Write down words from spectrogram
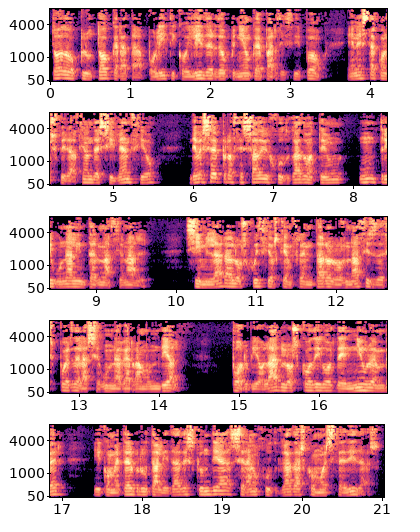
Todo plutócrata, político y líder de opinión que participó en esta conspiración de silencio debe ser procesado y juzgado ante un, tribunal internacional, similar a los juicios que enfrentaron los nazis después de la Segunda Guerra Mundial, por violar los códigos de Nuremberg y cometer brutalidades que un día serán juzgadas como excedidas.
